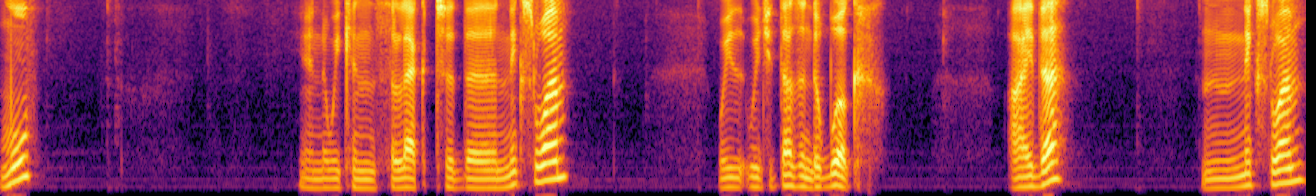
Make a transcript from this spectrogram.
move? And we can select the next one, which doesn't work either. Next one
